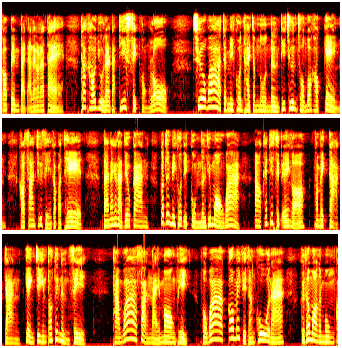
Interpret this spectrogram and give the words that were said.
กอล์ฟ เป็นแบดอะไรก็แล้วแต่ ถ้าเขาอยู่ในอันดับที่ 10 ของโลก เชื่อว่าจะมีคนไทยจำนวนหนึ่งที่ชื่นชมว่าเขาเก่ง เขาสร้างชื่อเสียงกับประเทศ แต่ในขณะเดียวกันก็จะมีคนอีกกลุ่มหนึ่งที่มองว่าเอาแค่ที่10เองเหรอทำไมกากจัง เก่งจริงต้องที่หนึ่งสิถามว่าฝั่งไหนมองผิดผมว่าก็ไม่ผิดทั้งคู่นะ คือถ้ามองในมุมก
